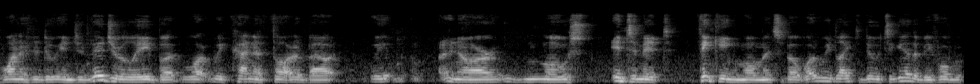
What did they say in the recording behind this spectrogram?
wanted to do individually, but what we kind of thought about we in our most intimate thinking moments about what we'd like to do together before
